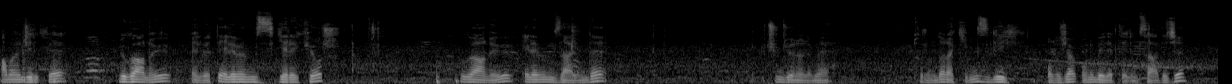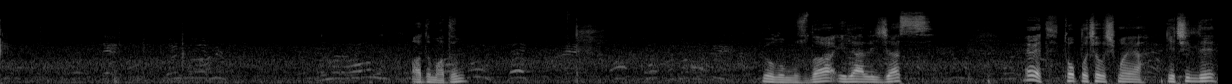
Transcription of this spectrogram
Ama öncelikle Lugano'yu elbette elememiz gerekiyor. Lugano'yu elememiz halinde 3. ön eleme turunda rakibimiz Lille olacak. Onu belirtelim sadece. Adım adım yolumuzda ilerleyeceğiz. Evet topla çalışmaya geçildi.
